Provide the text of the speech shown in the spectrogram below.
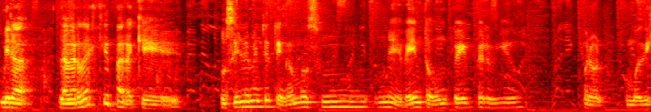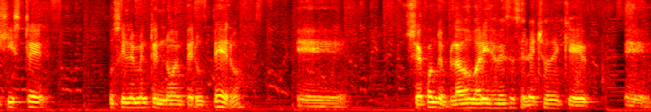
Mira, la verdad es que para que posiblemente tengamos un, un evento, un pay-per-view, bueno, como dijiste, posiblemente no en Perú, pero eh, se ha contemplado varias veces el hecho de que eh,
